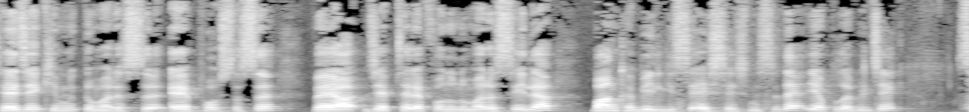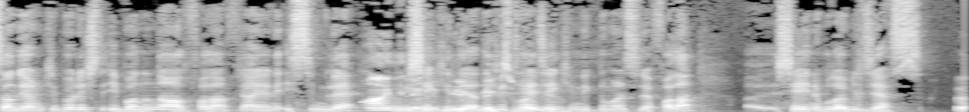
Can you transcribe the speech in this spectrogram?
TC kimlik numarası, e-postası veya cep telefonu numarasıyla banka bilgisi eşleşmesi de yapılabilecek. Sanıyorum ki böyle işte IBAN'ını al falan filan yani isimle Aynen bir öyle, şekilde ya da bir bir. TC kimlik numarasıyla falan e, şeyini bulabileceğiz. Ee,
